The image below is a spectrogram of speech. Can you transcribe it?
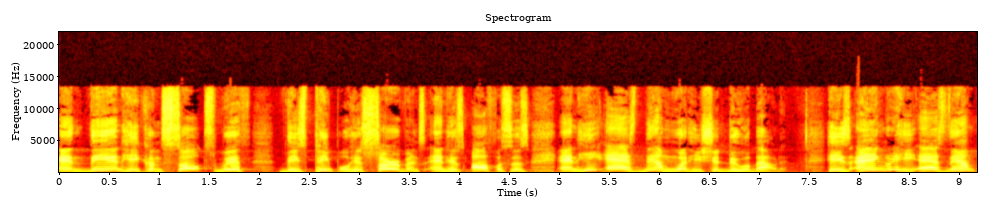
and then he consults with these people, his servants and his officers, and he asks them what he should do about it. He's angry. He asks them,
